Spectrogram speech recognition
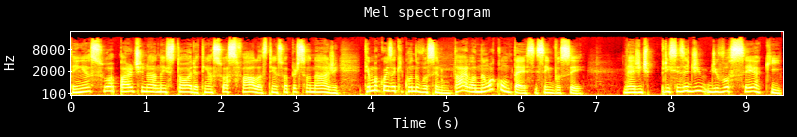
Tem a sua parte na, na, história, tem as suas falas, tem a sua personagem. Tem uma coisa que quando você não tá, ela não acontece sem você. Né? A gente precisa de, de você aqui.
